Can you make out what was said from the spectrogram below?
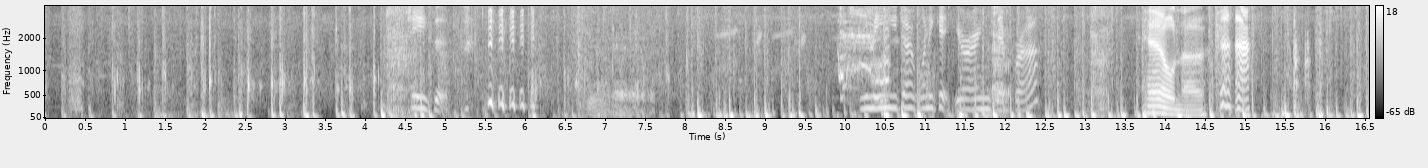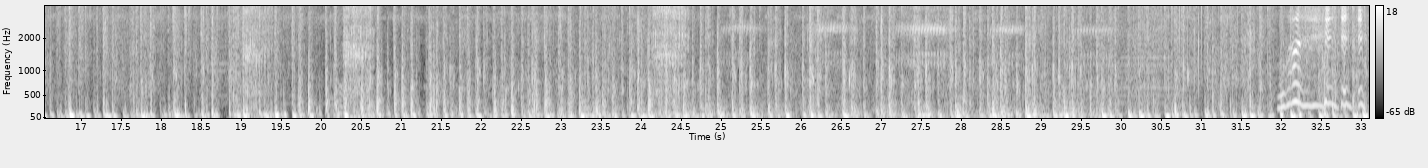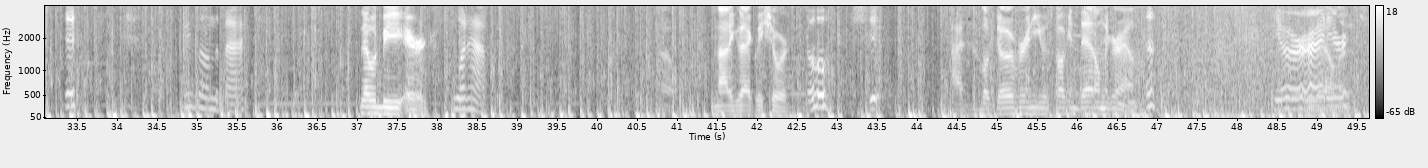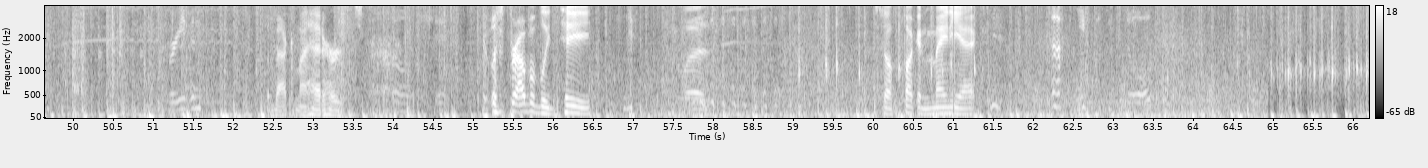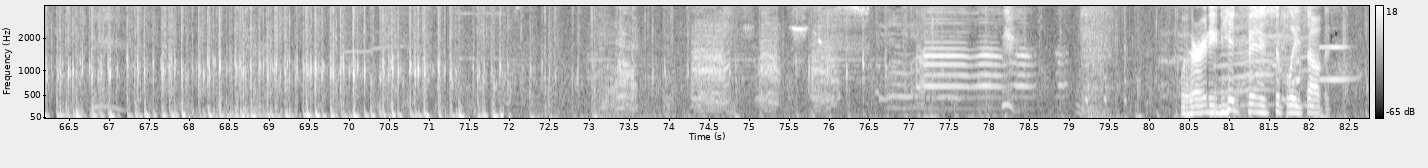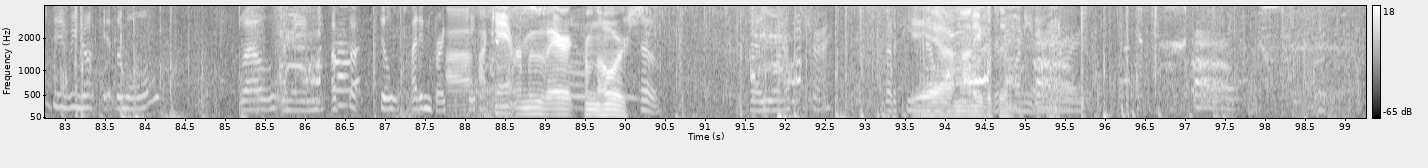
Jesus. you mean you don't want to get your own zebra? Hell no. What? Who's on the back? That would be Eric. What happened? Oh, not exactly sure. Oh, shit. I just looked over and he was fucking dead on the ground. You alright, Yeah, Eric? Breathing? the back of my head hurts. Oh, shit. It was probably T. It was. So fucking maniac. you can talk. We already did finish the police office. Did we not get them all? Well, I mean, I've got still. I didn't break the Uh, paper. I can't remove Eric from the horse. Oh. Uh, you want us to try? Got a few. Yeah, fellas I'm not able just to. funny down the road.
